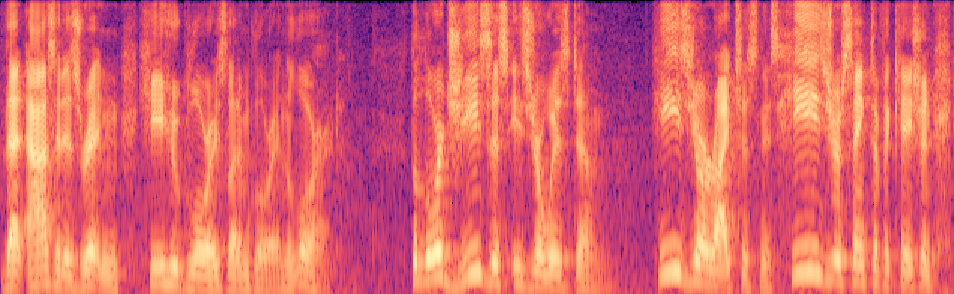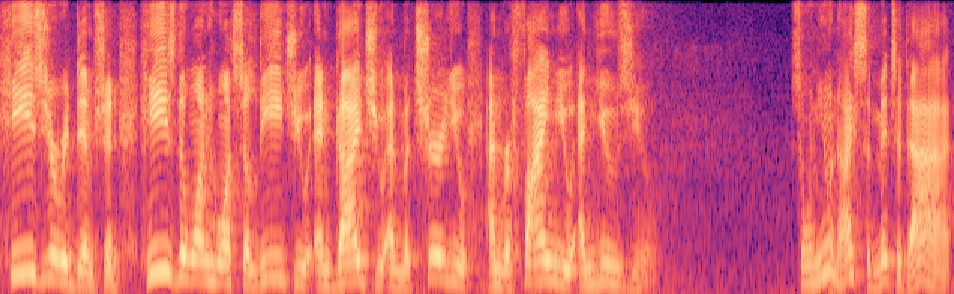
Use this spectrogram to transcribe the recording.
that as it is written, He who glories, let him glory in the Lord. The Lord Jesus is your wisdom. He's your righteousness. He's your sanctification. He's your redemption. He's the one who wants to lead you and guide you and mature you and refine you and use you. So when you and I submit to that,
